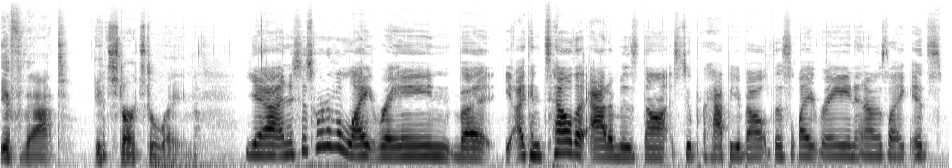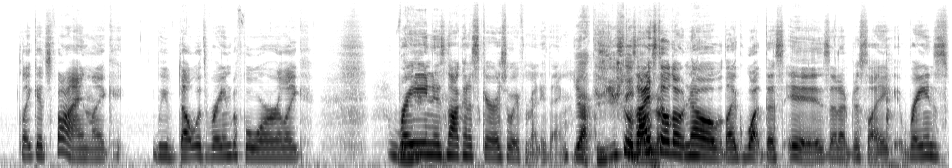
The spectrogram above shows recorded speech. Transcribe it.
if that, it starts to rain. Yeah, and it's just sort of a light rain, but I can tell that Adam is not super happy about this light rain, and I was like, it's like it's fine. Like we've dealt with rain before. Like rain is not going to scare us away from anything. Yeah, because you still Because I know- still don't know like what this is, and I'm just like, rain's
